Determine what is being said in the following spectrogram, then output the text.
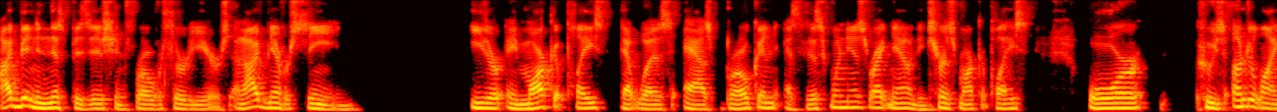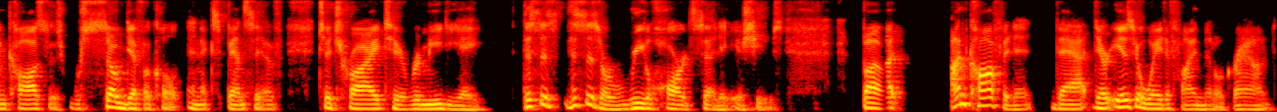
I've been in this position for over 30 years and I've never seen either a marketplace that was as broken as this one is right now, the insurance marketplace, or whose underlying causes were so difficult and expensive to try to remediate. This is this is a real hard set of issues. But I'm confident that there is a way to find middle ground.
